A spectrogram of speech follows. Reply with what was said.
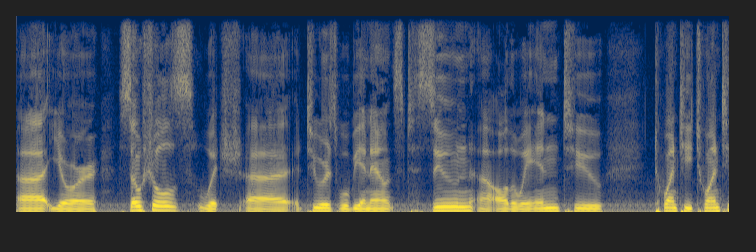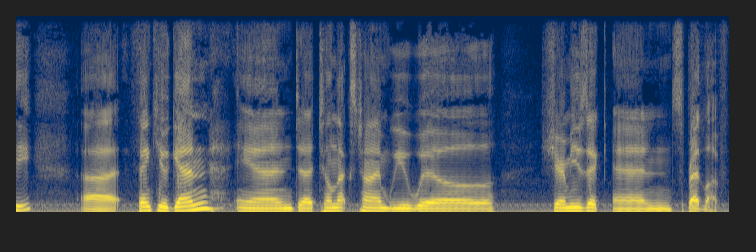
uh, your socials, which uh, tours will be announced soon, uh, all the way into 2020. Uh, thank you again, and uh, till next time, we will share music and spread love.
